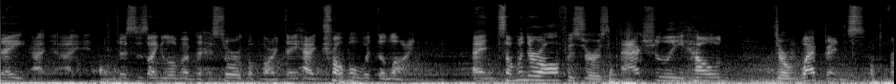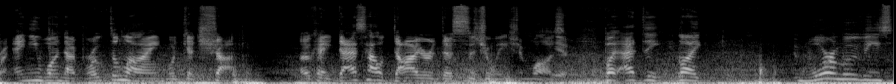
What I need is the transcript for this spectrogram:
they, I, I, this is like a little bit of the historical part, they had trouble with the line. And some of their officers actually held their weapons for anyone that broke the line would get shot. Okay, that's how dire this situation was. Yeah. But at the, like, war movies,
